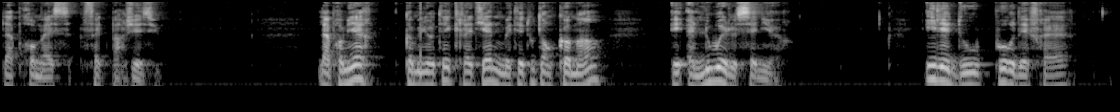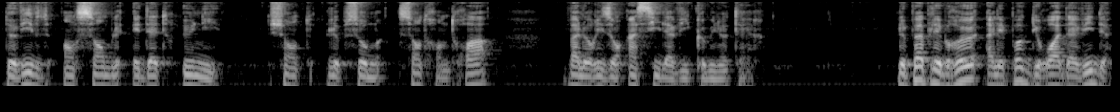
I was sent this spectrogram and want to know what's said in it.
la promesse faite par Jésus. La première communauté chrétienne mettait tout en commun et elle louait le Seigneur. Il est doux pour des frères de vivre ensemble et d'être unis, chante le psaume 133, valorisant ainsi la vie communautaire. Le peuple hébreu, à l'époque du roi David,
